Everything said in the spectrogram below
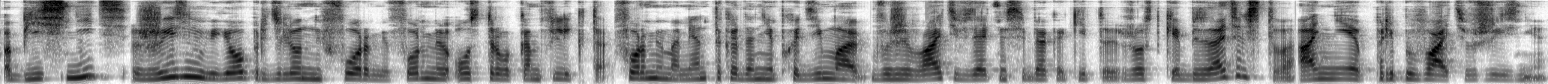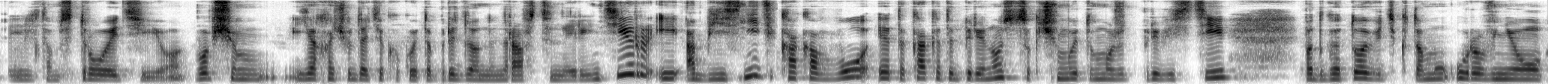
объяснить жизнь в ее определенной форме, форме острого конфликта, форме момента, когда необходимо выживать и взять на себя какие-то жесткие обязательства, а не пребывать в жизни или там строить ее. В общем, я хочу дать ей какой-то определенный нравственный ориентир и объяснить, каково это, как это переносится, к чему это может привести, подготовить к тому уровню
